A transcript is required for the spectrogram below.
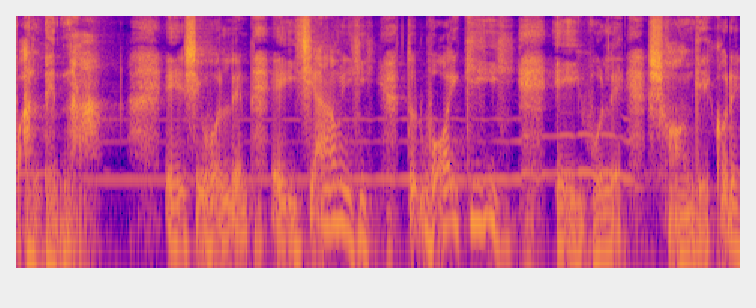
পারলেন না। এসে বললেন, এই যে আমি, তোর ভয় কি? এই বলে সঙ্গে করে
